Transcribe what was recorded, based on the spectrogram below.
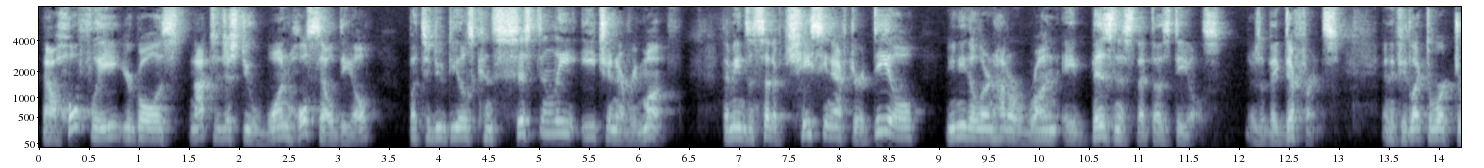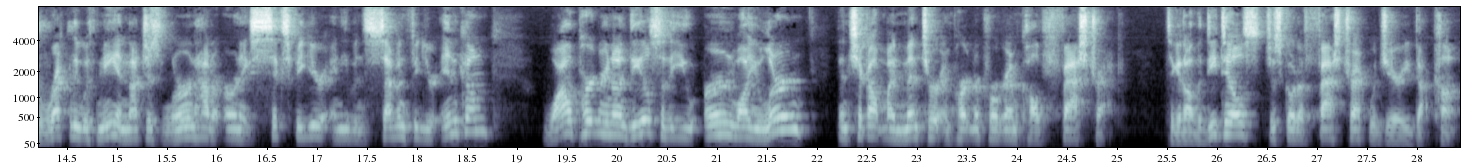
Now, hopefully, your goal is not to just do one wholesale deal, but to do deals consistently each and every month. That means instead of chasing after a deal, you need to learn how to run a business that does deals. There's a big difference. And if you'd like to work directly with me and not just learn how to earn a six figure and even seven figure income while partnering on deals so that you earn while you learn, then check out my mentor and partner program called Fast Track. To get all the details, just go to fasttrackwithjerry.com.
